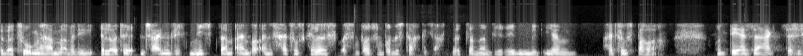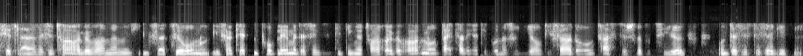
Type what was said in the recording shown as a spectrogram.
überzogen haben, aber die Leute entscheiden sich nicht beim Einbau eines Heizungskellers, was im Deutschen Bundestag gesagt wird, sondern die reden mit ihrem Heizungsbauer. Und der sagt, das ist jetzt leider sehr viel teurer geworden. Nämlich Inflation und Lieferkettenprobleme, deswegen sind die Dinge teurer geworden und gleichzeitig hat die Bundesregierung die Förderung drastisch reduziert und das ist das Ergebnis.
